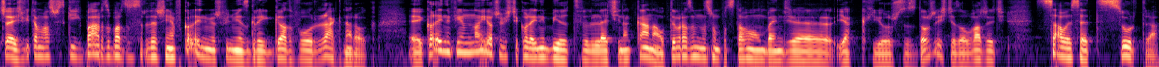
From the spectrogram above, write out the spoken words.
Cześć, witam was wszystkich bardzo, bardzo serdecznie w kolejnym już filmie z gry God of War Ragnarok. Kolejny film, no i oczywiście kolejny build leci na kanał. Tym razem naszą podstawą będzie, jak już zdążyliście zauważyć, cały set Surtra.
